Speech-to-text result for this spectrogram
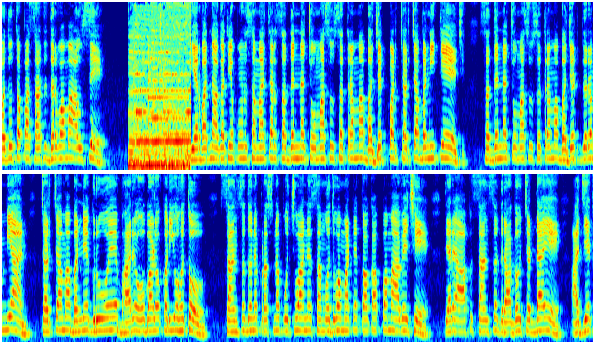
વધુ તપાસ હાથ ધરવામાં આવશે. ત્યારબાદના અગત્યપૂર્ણ સમાચાર સદનના ચોમાસુ સત્રમાં બજેટ પર ચર્ચા બની તેજ સદનના ચોમાસુ સત્રમાં બજેટ દરમિયાન ચર્ચામાં બંને ગૃહોએ ભારે હોબાળો કર્યો હતો. સાંસદોને પ્રશ્ન પૂછવા અને સંબોધવા માટે તક આપવામાં આવે છે. ત્યારે આપ સાંસદ રાઘવ ચડ્ડાએ આજે એક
